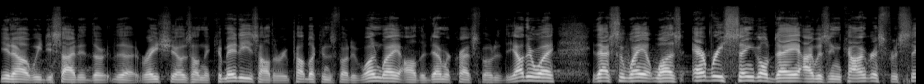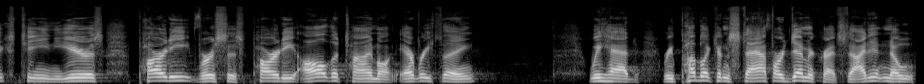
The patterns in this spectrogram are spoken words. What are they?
You know, we decided the, the ratios on the committees. All the Republicans voted one way, all the Democrats voted the other way. That's the way it was every single day I was in Congress for 16 years, party versus party, all the time on everything we had Republican staff or Democrats. I didn't know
